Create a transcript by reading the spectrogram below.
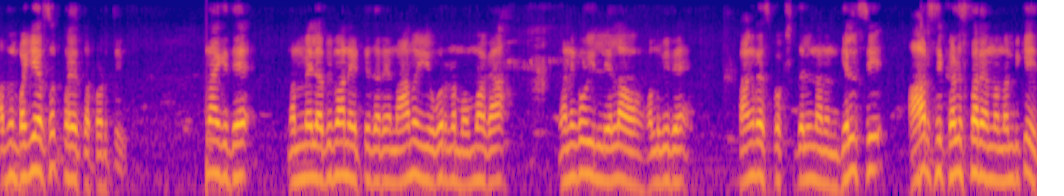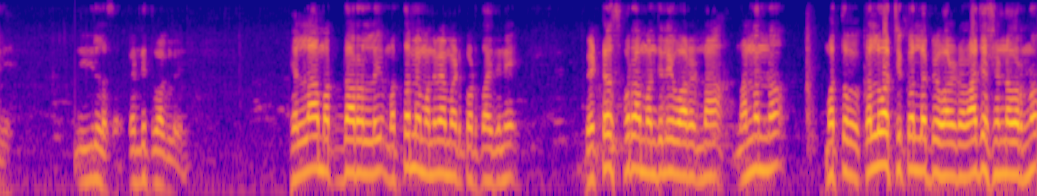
ಅದನ್ನು ಬಗೆಹರಿಸೋಕೆ ಪ್ರಯತ್ನ ಪಡ್ತೀವಿ. ಚೆನ್ನಾಗಿದೆ. ನಮ್ಮ ಮೇಲೆ ಅಭಿಮಾನ ಇಟ್ಟಿದ್ದಾರೆ. ನಾನು ಈ ಊರಿನ ಮೊಮ್ಮಗ. ನನಗೂ ಇಲ್ಲೆಲ್ಲ ಒಲವಿದೆ. ಕಾಂಗ್ರೆಸ್ ಪಕ್ಷದಲ್ಲಿ ನನ್ನನ್ನು ಗೆಲ್ಲಿಸಿ ಆರಿಸಿ ಕಳಿಸ್ತಾರೆ ಅನ್ನೋ ನಂಬಿಕೆ ಇದೆ. ಇಲ್ಲ ಸರ್, ಖಂಡಿತವಾಗ್ಲೂ ಇಲ್ಲ. ಎಲ್ಲ ಮತದಾರರಲ್ಲಿ ಮತ್ತೊಮ್ಮೆ ಮನವಿ ಮಾಡಿಕೊಡ್ತಾ ಇದ್ದೀನಿ. ಬೆಟ್ಟಸ್ಪುರ ಮಂಜಲಿ ವಾರ್ಡ್ನ ನನ್ನನ್ನು ಮತ್ತು ಕಲ್ವಾ ಚಿಕ್ಕಲ್ಲಭ್ಯ ವಾರ್ಡ್ ರಾಜೇಶ್ ಅಣ್ಣವರನ್ನು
